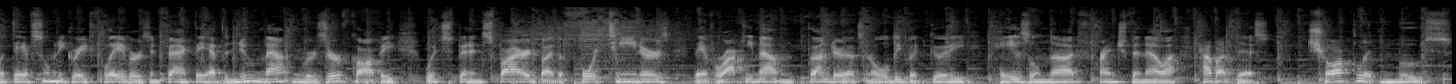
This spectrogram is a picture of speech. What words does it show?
but they have so many great flavors. In fact, they have the new Mountain Reserve coffee, which has been inspired by the 14ers. They have Rocky Mountain Thunder, that's an oldie but goodie, hazelnut, French vanilla. How about this? Chocolate mousse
